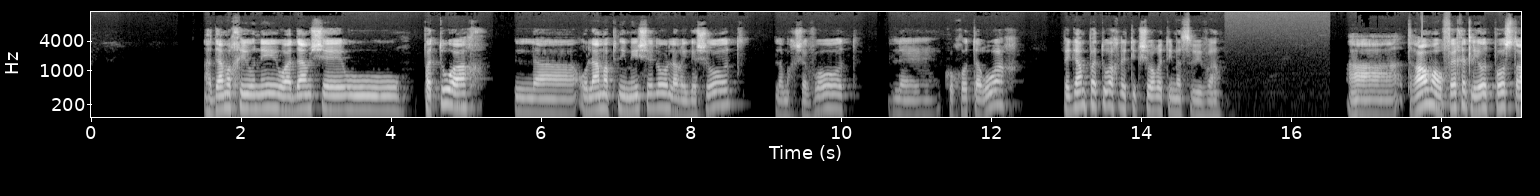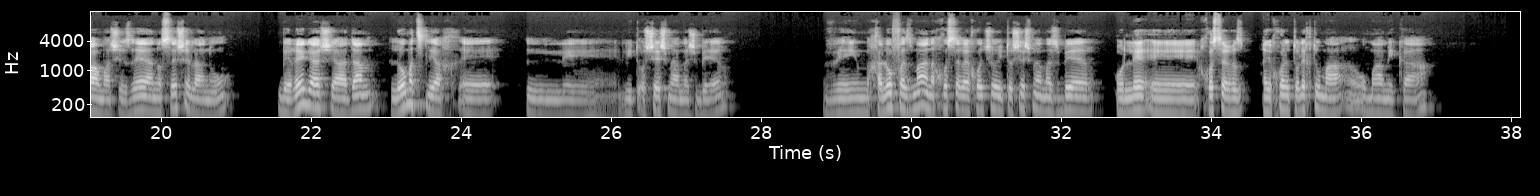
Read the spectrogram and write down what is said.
האדם החיוני הוא אדם שהוא פתוח לעולם הפנימי שלו, לרגשות, למחשבות, לכוחות הרוח, וגם פתוח לתקשורת עם הסביבה. הטראומה הופכת להיות פוסט טראומה, שזה הנושא שלנו, ברגע שהאדם לא מצליח אה, להתאושש מהמשבר, ועם חלוף הזמן החוסר היכולת שלו להתאושש מהמשבר עולה, אה, חוסר היכולת הולכת ומעמיקה,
